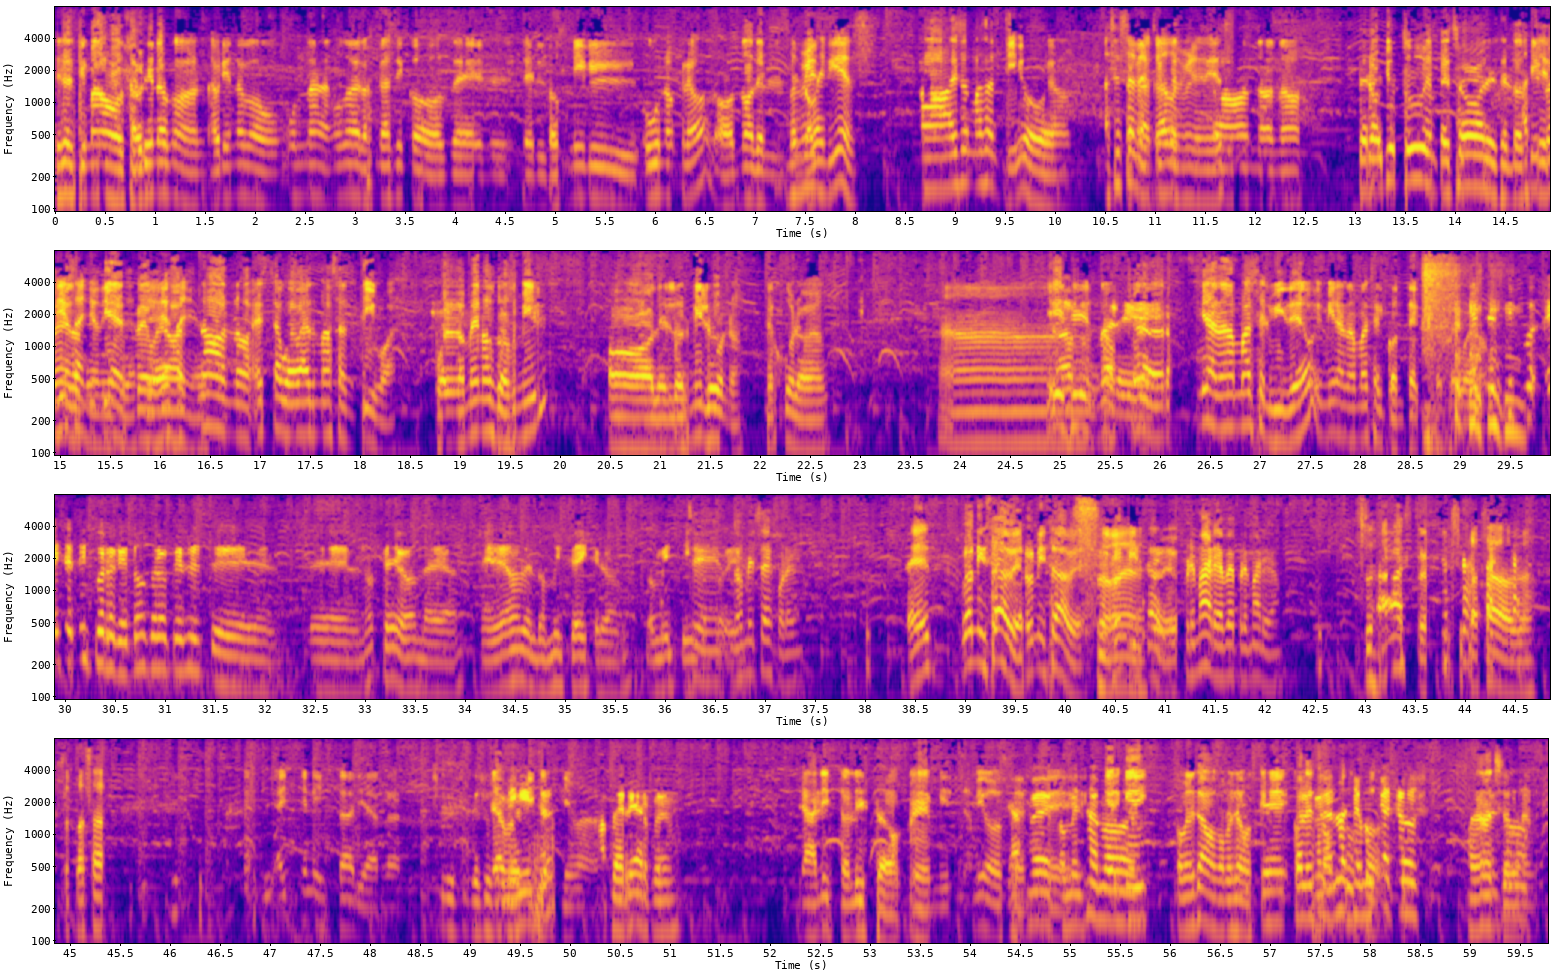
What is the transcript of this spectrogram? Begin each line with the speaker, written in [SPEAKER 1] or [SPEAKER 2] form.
[SPEAKER 1] Es estimados, abriendo con, abriendo con una, uno de los clásicos del, del 2001 creo, o no, del, del
[SPEAKER 2] 2010.
[SPEAKER 1] No, eso es más antiguo, weón.
[SPEAKER 2] Sale acá 2010.
[SPEAKER 1] No, no, no. Pero YouTube empezó desde el 2009
[SPEAKER 2] 10 años,
[SPEAKER 1] 2010,
[SPEAKER 2] dice,
[SPEAKER 1] pe,
[SPEAKER 2] hace 10
[SPEAKER 1] weón.
[SPEAKER 2] años.
[SPEAKER 1] No, no, esta hueva es más antigua. Por lo menos 2000 o del 2001, te juro, weón.
[SPEAKER 2] Ah,
[SPEAKER 1] Sí, sí, no, pero mira nada más el video y mira nada más el contexto, weón.
[SPEAKER 3] Ese tipo, tipo de reggaetón creo que es este. eh, no sé de dónde era. Mediados del 2006, creo. 2005. por
[SPEAKER 4] Sí,
[SPEAKER 3] ahí.
[SPEAKER 4] 2006 por ahí.
[SPEAKER 1] Es, Ronnie sabe, Ronnie sabe,
[SPEAKER 2] No,
[SPEAKER 1] Ronnie
[SPEAKER 2] eh.
[SPEAKER 1] sabe.
[SPEAKER 4] Primaria, ve, primaria.
[SPEAKER 1] Ah, esto-
[SPEAKER 2] su pasado, ¿no? Su pasado.
[SPEAKER 1] ahí tiene historia, Ronnie.
[SPEAKER 3] De sus
[SPEAKER 1] estimado.
[SPEAKER 3] A perrear, pues.
[SPEAKER 1] Ya, listo, listo. Eh, mis amigos,
[SPEAKER 3] Ya,
[SPEAKER 1] este,
[SPEAKER 3] comenzamos.
[SPEAKER 1] ¿qué- qué- comenzamos, comenzamos. ¿Qué, ¿Cuáles
[SPEAKER 3] Buenas
[SPEAKER 1] son
[SPEAKER 3] noches,
[SPEAKER 1] sus,
[SPEAKER 3] muchachos.
[SPEAKER 1] buenas noches,
[SPEAKER 3] Comenzamos.
[SPEAKER 1] buenas noches.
